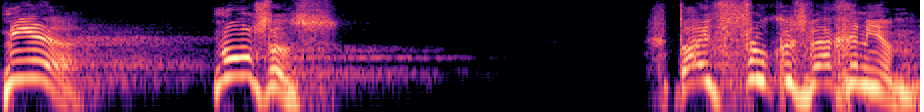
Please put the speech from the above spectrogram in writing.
Nee. Nonsens. Daai vloek is weggeneem.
